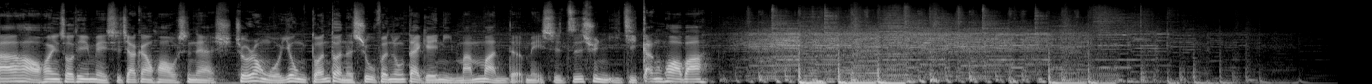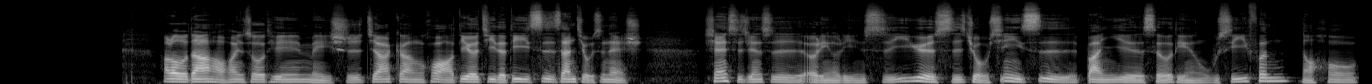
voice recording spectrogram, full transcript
家好，欢迎收听美食加干话，我是 Nash，就让我用短短的十五分钟带给你满满的美食资讯以及干话吧。Hello，大家好，欢迎收听美食加干话第二季的第四三九，是 Nash。现在时间是二零二零十一月十九星期四半夜十二点五十一分，然后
